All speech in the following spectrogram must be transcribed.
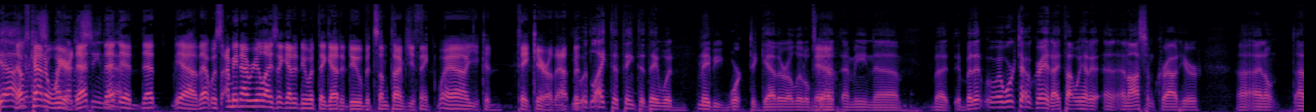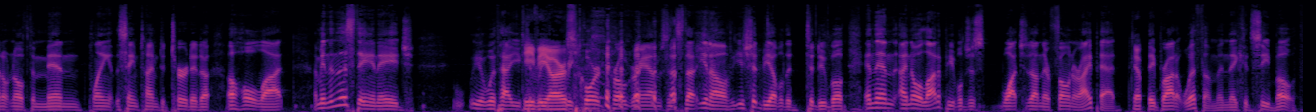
Yeah, that was kind of weird. That, seen that that. did that. Yeah, that was. I mean, I realize they got to do what they got to do, but sometimes you think, well, you could take care of that. You But would like to think that they would maybe work together a little Yeah. bit. I mean, uh, but but it, it worked out great. I thought we had a, a, an awesome crowd here. Uh, I don't I don't know if the men playing at the same time deterred it a, a whole lot. I mean, in this day and age, you know, with how you can re- record programs and stuff, you know, you should be able to, to do both. And then I know a lot of people just watch it on their phone or iPad. Yep. They brought it with them and they could see both.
